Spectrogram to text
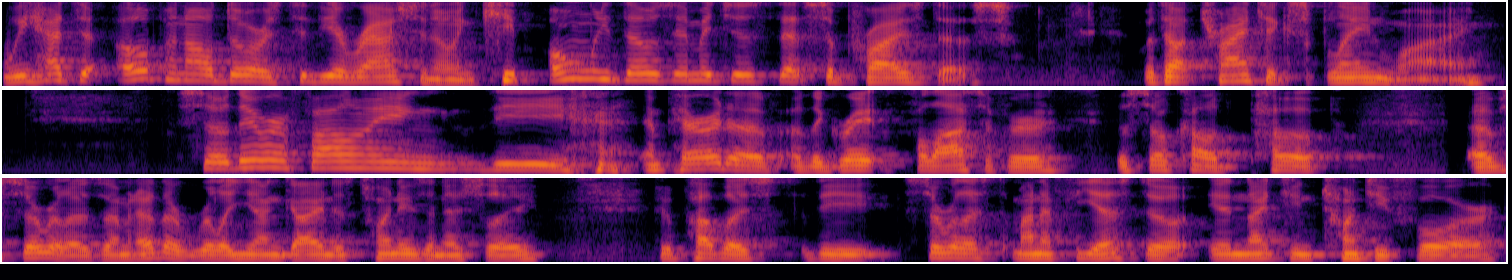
we had to open all doors to the irrational and keep only those images that surprised us without trying to explain why. So they were following the imperative of the great philosopher, the so called Pope of Surrealism, another really young guy in his 20s initially, who published the Surrealist Manifesto in 1924.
